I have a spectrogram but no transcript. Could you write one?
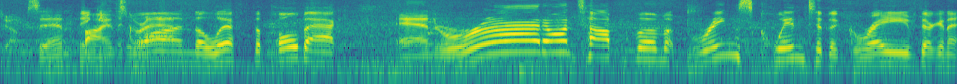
Jumps in, get finds the one, the lift, the pullback, and right on top of him brings Quinn to the grave. They're going to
